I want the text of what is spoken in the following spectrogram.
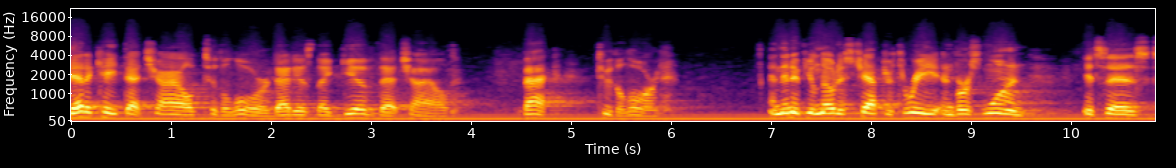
dedicate that child to the Lord. That is, they give that child back to the Lord. And then if you'll notice chapter 3 and verse 1, it says,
